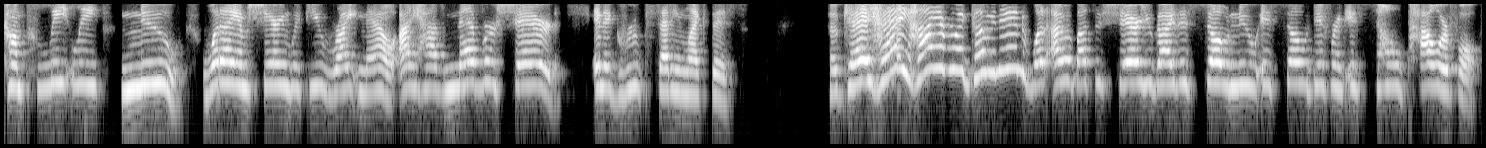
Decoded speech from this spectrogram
completely new. What I am sharing with you right now, I have never shared in a group setting like this. Okay. Hey, hi, everyone coming in. What I'm about to share, you guys, is so new, is so different, is so powerful.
